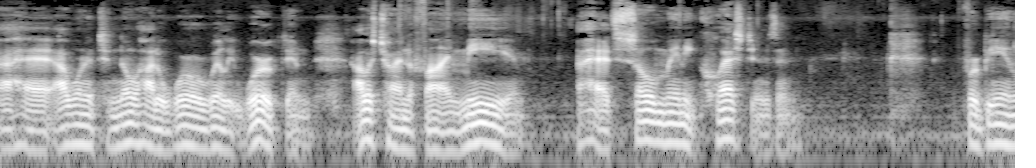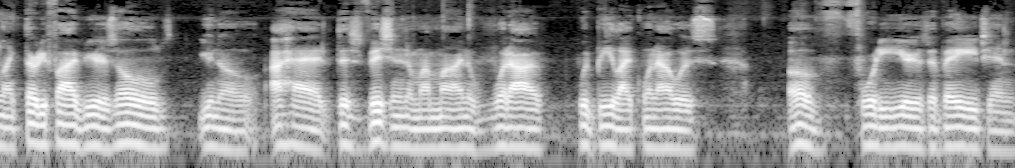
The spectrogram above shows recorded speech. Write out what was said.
I had I wanted to know how the world really worked and I was trying to find me and I had so many questions and for being like 35 years old, you know, I had this vision in my mind of what I would be like when I was of 40 years of age and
